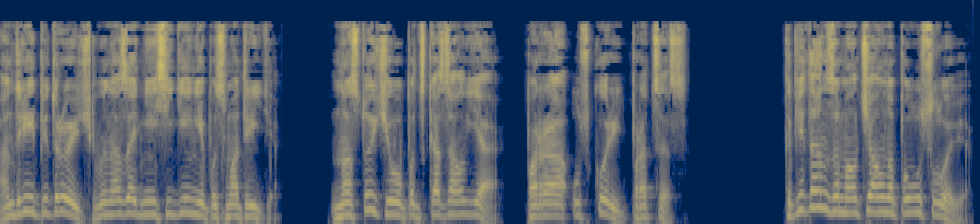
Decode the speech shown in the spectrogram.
«Андрей Петрович, вы на заднее сиденье посмотрите». Настойчиво подсказал я. Пора ускорить процесс. Капитан замолчал на полуслове.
